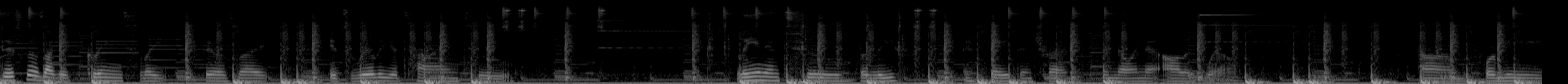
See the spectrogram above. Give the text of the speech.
this feels like a clean slate. It feels like it's really a time to lean into belief and faith and trust and knowing that all is well. Um, for me,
